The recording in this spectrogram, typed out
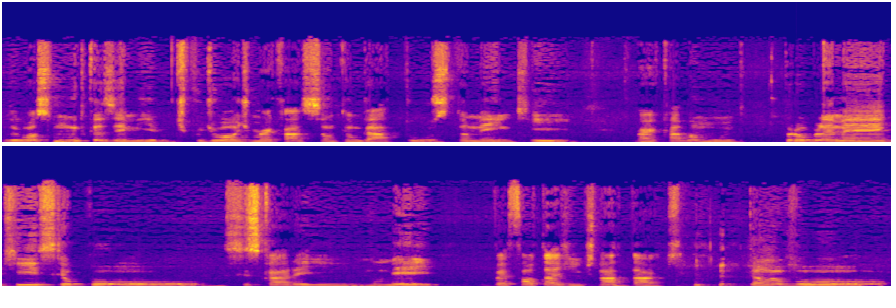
Mas eu gosto muito do Casemiro, tipo de bola de marcação. Tem um Gattuso também, que marcava muito. O problema é que se eu pôr esses caras aí no meio, vai faltar gente no ataque. Então eu vou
